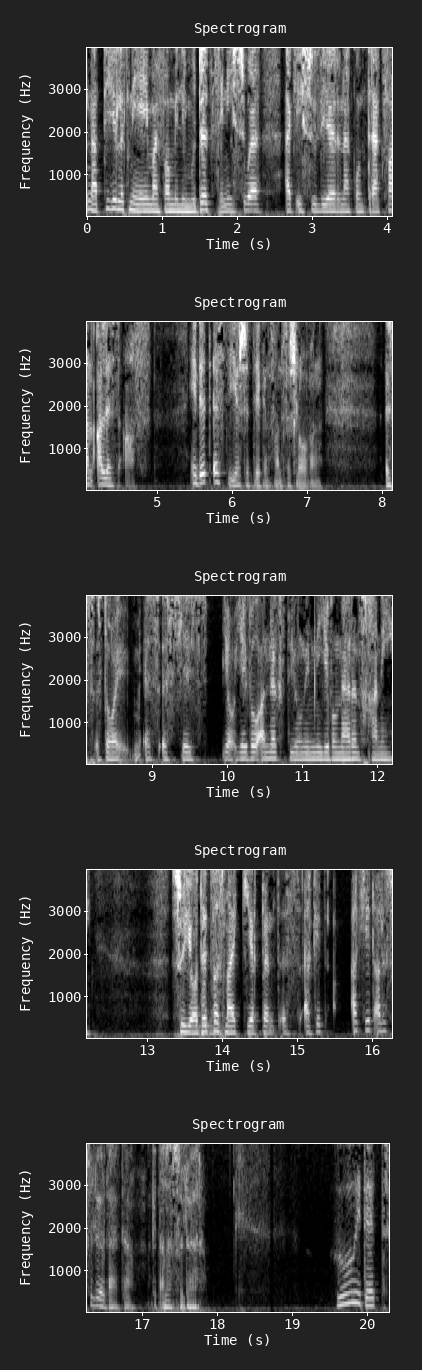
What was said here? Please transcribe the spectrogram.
natuurlik nie hê my familie moet dit sien nie. So ek isoleer en ek onttrek van alles af. En dit is die eerste tekens van verslawing. Is is daai is is jy's ja, jy wil aan niks deelneem nie, jy wil nêrens gaan nie. So ja, dit was my keerpunt is ek het ek het alles verloor Bertha. Ek het alles verloor. Hoe het dit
